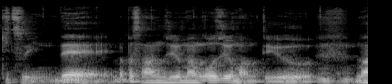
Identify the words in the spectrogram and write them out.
きついんで、やっぱ30万、50万っていう、うん、ま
